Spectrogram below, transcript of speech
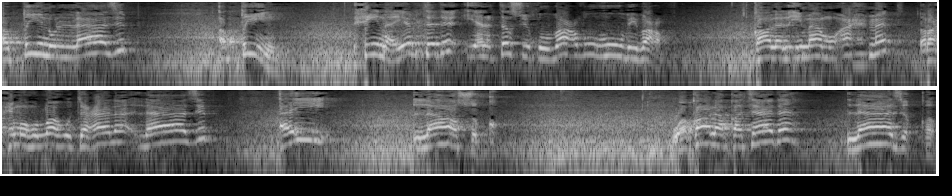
الطين اللازب الطين حين يبتدئ يلتصق بعضه ببعض. قال الإمام أحمد رحمه الله تعالى لازب أي لاصق. وقال قتادة لازق.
